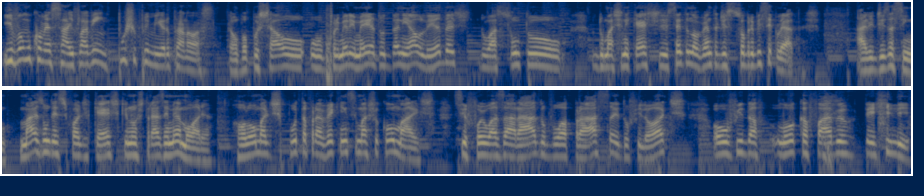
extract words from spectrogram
E vamos começar aí, Flavinho, puxa o primeiro pra nós. Então vou puxar o, o primeiro e-mail é do Daniel Ledas, do assunto do MachineCast 190 de sobre bicicletas. Aí ele diz assim: mais um desses podcasts que nos trazem memória. Rolou uma disputa para ver quem se machucou mais. Se foi o azarado Boa Praça e do Filhote, ou Vida Louca Fábio Terili.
